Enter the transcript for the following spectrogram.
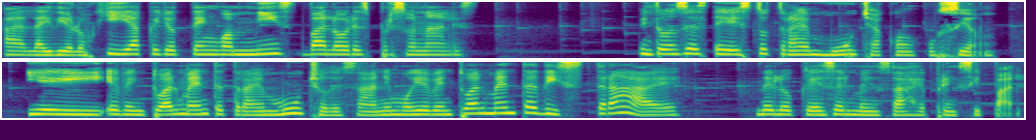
a la ideología que yo tengo, a mis valores personales. Entonces esto trae mucha confusión y eventualmente trae mucho desánimo y eventualmente distrae de lo que es el mensaje principal,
